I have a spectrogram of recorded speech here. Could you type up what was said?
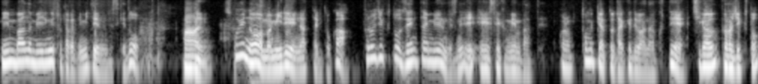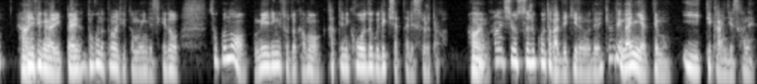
メンバーのメーリングストとかで見てるんですけど、はい。そういうのはまあ見れるようになったりとか、プロジェクトを全体見れるんですね、ASF メンバーって。このトムキャットだけではなくて、違うプロジェクト、はい、ASF なりいっぱいどこのプロジェクトもいいんですけど、そこのメーリング書とかも勝手に購読できちゃったりするとか、はい。監視をすることができるので、基本的に何やってもいいって感じですかね。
